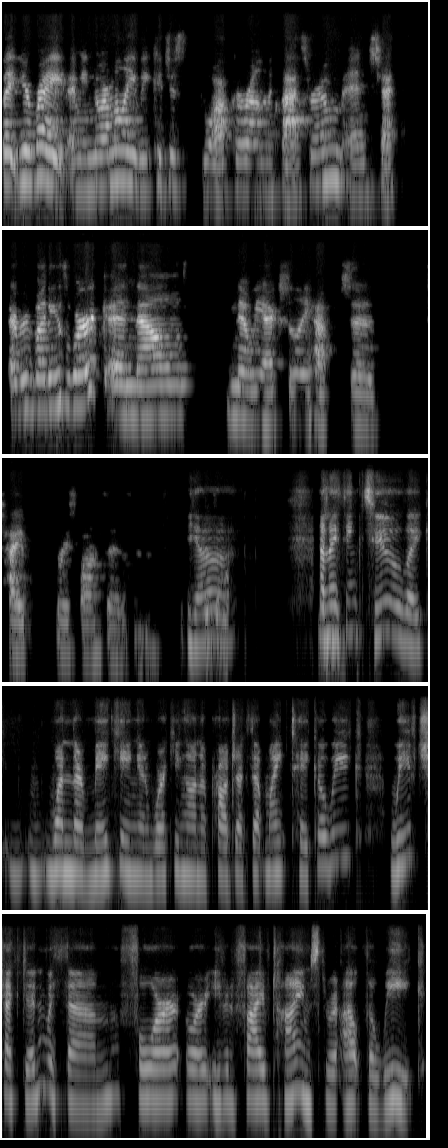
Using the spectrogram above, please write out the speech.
But you're right. I mean, normally we could just walk around the classroom and check everybody's work, and now you know we actually have to type responses. And yeah. And I mm-hmm. think too, like when they're making and working on a project that might take a week, we've checked in with them four or even five times throughout the week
